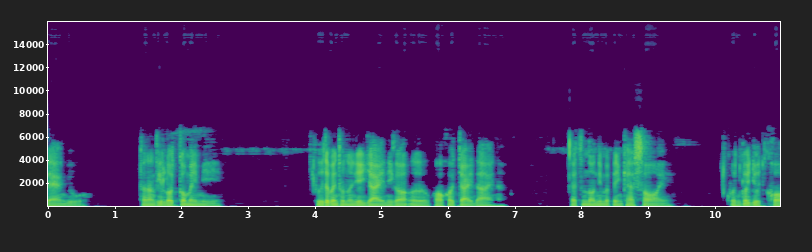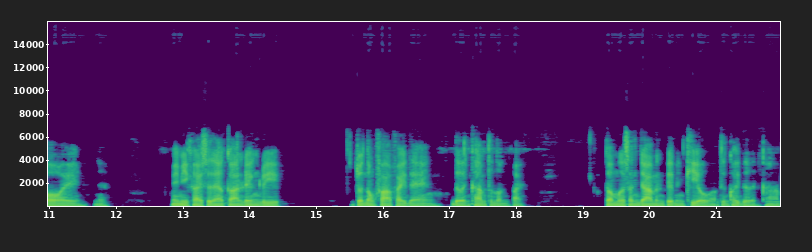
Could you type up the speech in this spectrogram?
แดงอยู่ ทั้งที่รถก็ไม่มี คือถ้าเป็นถนนใหญ่ ๆ นี่ก็เออ พอเข้าใจได้นะ แต่ถนนนี่มันเป็นแค่ซอย คนก็หยุดคอยนะ ไม่มีใครแสดงอาการเร่งรีบ จนต้องฝ่าไฟแดง เดินข้ามถนนไป ต่อเมื่อสัญญามันเปลี่ยนเป็นเขียวถึงค่อยเดินข้าม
